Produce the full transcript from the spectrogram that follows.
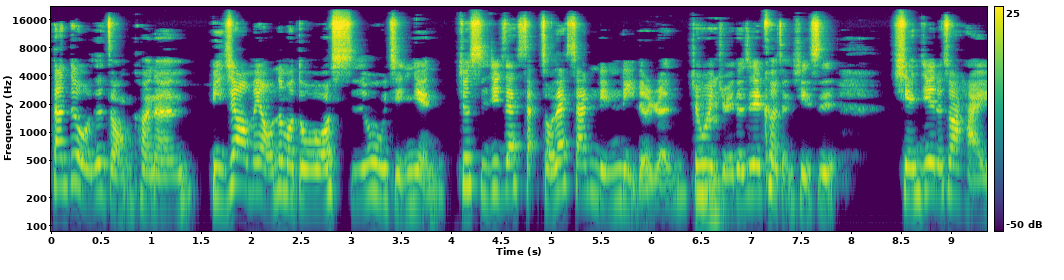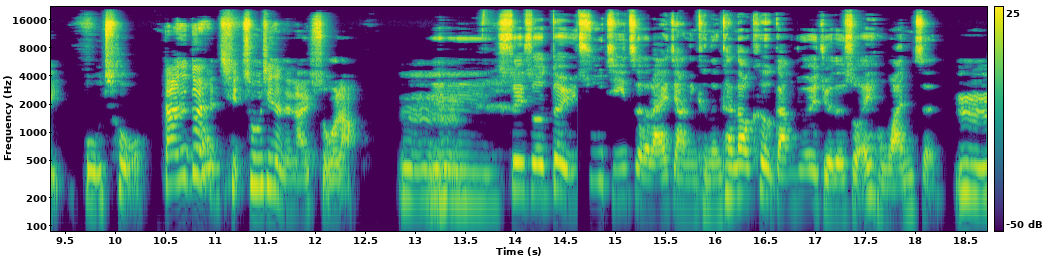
但对我这种可能比较没有那么多实务经验，就实际在山走在山林里的人，就会觉得这些课程其实衔接的算还不错，当然是对很初心的人来说啦。嗯嗯嗯，所以说对于初级者来讲，你可能看到课纲就会觉得说，哎、欸，很完整，嗯嗯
